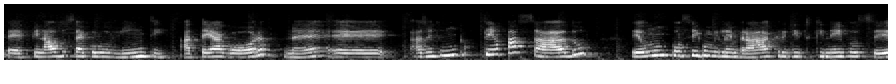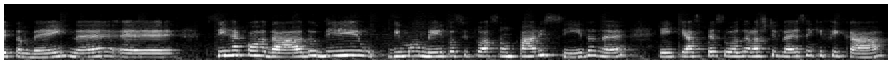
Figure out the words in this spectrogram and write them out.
é, final do século XX até agora, né, é, a gente nunca tenha passado, eu não consigo me lembrar, acredito que nem você também, né, é, se recordado de, de momento, a situação parecida, né, em que as pessoas elas tivessem que ficar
